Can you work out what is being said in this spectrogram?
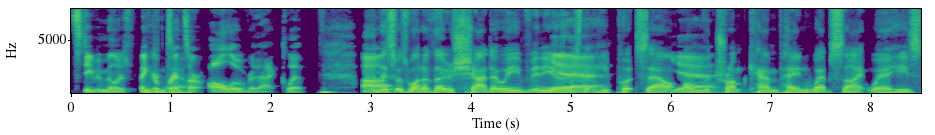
Stephen Miller's fingerprints are all over that clip. And Uh, this was one of those shadowy videos Yeah. that he puts out on the Trump campaign website where he's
